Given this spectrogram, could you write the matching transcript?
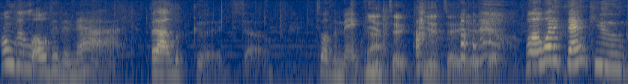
I'm a little older than that. But I look good, so it's all the makeup. You do, you do, you do. Well, I want to thank you,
